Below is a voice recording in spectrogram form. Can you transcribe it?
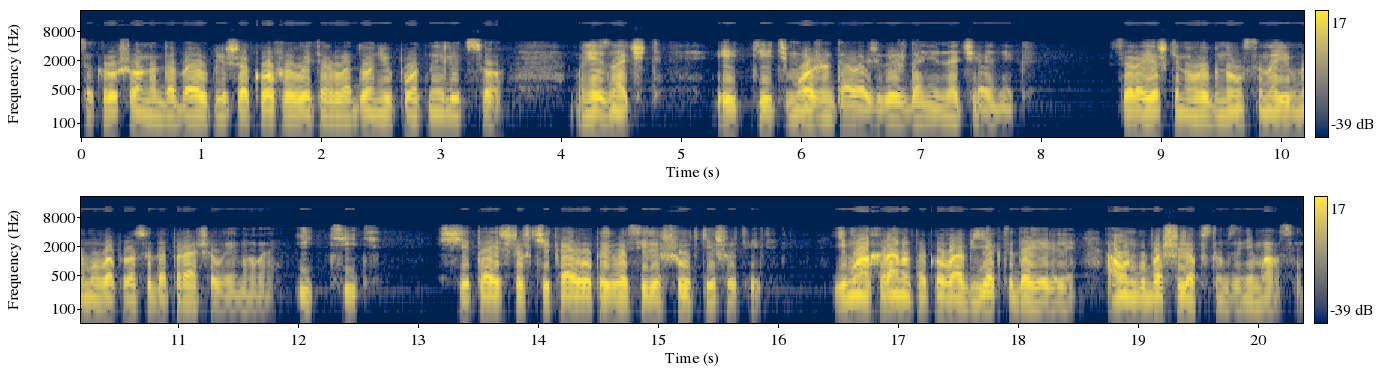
Сокрушенно добавил Плешаков и вытер ладонью потное лицо. «Мне, значит, идти можно, товарищ гражданин начальник?» Сыроежкин улыбнулся наивному вопросу допрашиваемого. «Идти. Считает, что в ЧК его пригласили шутки шутить. Ему охрану такого объекта доверили, а он губошлепством занимался».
